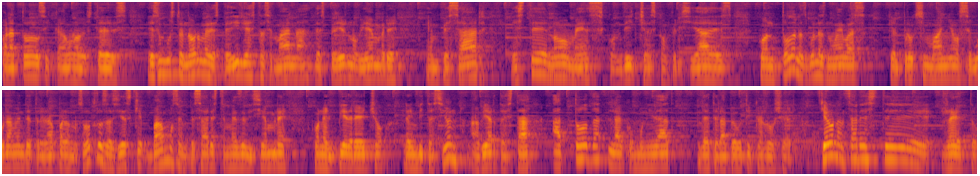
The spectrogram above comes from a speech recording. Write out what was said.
para todos y cada uno de ustedes. Es un gusto enorme despedir ya esta semana, despedir noviembre, empezar este nuevo mes con dichas, con felicidades, con todas las buenas nuevas que el próximo año seguramente traerá para nosotros. Así es que vamos a empezar este mes de diciembre con el pie derecho. La invitación abierta está a toda la comunidad de Terapéutica Rocher. Quiero lanzar este reto,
